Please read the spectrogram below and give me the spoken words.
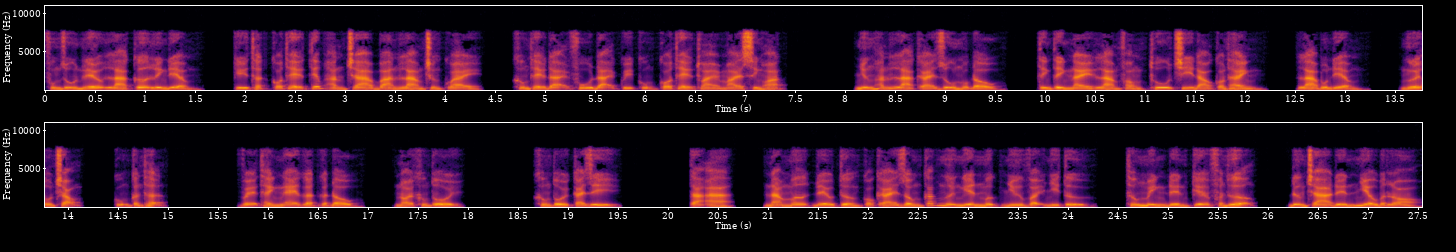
Phùng Du nếu là cơ linh điểm, kỳ thật có thể tiếp hắn cha ban làm trưởng quầy, không thể đại phú đại quý cũng có thể thoải mái sinh hoạt. Nhưng hắn là cái du một đầu, tính tình này làm phòng thu chi đảo còn thành, là buồn điểm, người ổn trọng, cũng cẩn thận. Vệ thành nghe gật gật đầu, nói không tồi. Không tồi cái gì? Ta à, Nam mơ đều tưởng có cái giống các ngươi nghiên mực như vậy nhi tử, thông minh đến kia phân thượng, đương cha đến nhiều bất lo.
